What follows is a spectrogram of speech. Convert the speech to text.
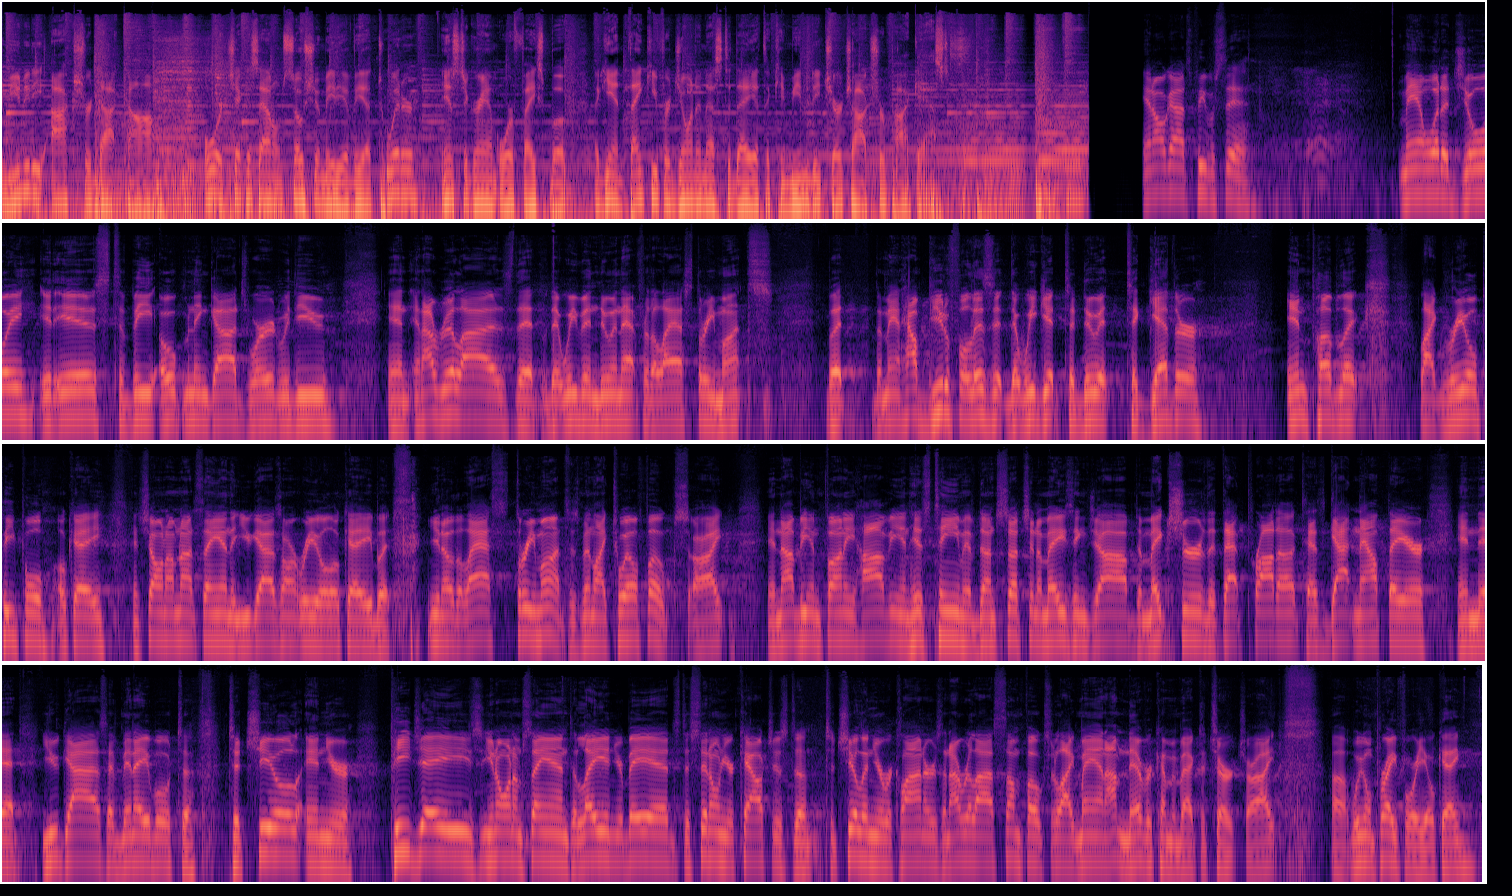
www.communityoxford.com or check us out on social media via Twitter, Instagram, or Facebook. Again, thank you for joining us today at the Community Church Oxford podcast. And all God's people said, Man, what a joy it is to be opening God's Word with you. And, and I realize that, that we've been doing that for the last three months. But, but man, how beautiful is it that we get to do it together in public like real people, okay? And Sean, I'm not saying that you guys aren't real, okay? But, you know, the last three months has been like 12 folks, all right? And not being funny, Javi and his team have done such an amazing job to make sure that that product has gotten out there and that you guys have been able to, to chill in your PJs, you know what I'm saying, to lay in your beds, to sit on your couches, to, to chill in your recliners. And I realize some folks are like, man, I'm never coming back to church, all right? Uh, we're going to pray for you, okay?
